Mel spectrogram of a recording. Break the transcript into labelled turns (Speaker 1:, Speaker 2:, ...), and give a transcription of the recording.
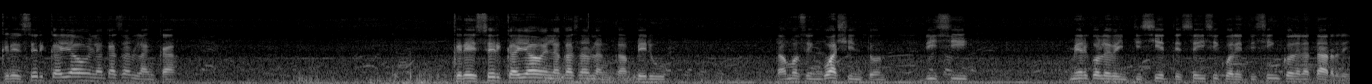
Speaker 1: Crecer callado en la Casa Blanca. Crecer callado en la Casa Blanca, Perú. Estamos en Washington, D.C. Miércoles 27, 6 y 45 de la tarde.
